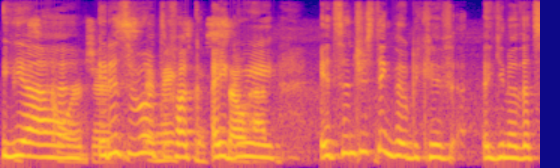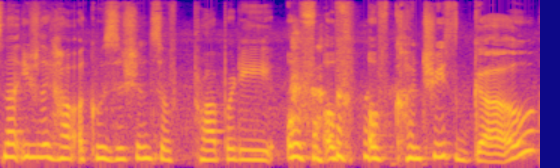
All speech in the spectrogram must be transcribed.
yeah, gorgeous. it is what It the fuck. I so agree. happy. It's interesting though because you know that's not usually how acquisitions of property of of, of countries go,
